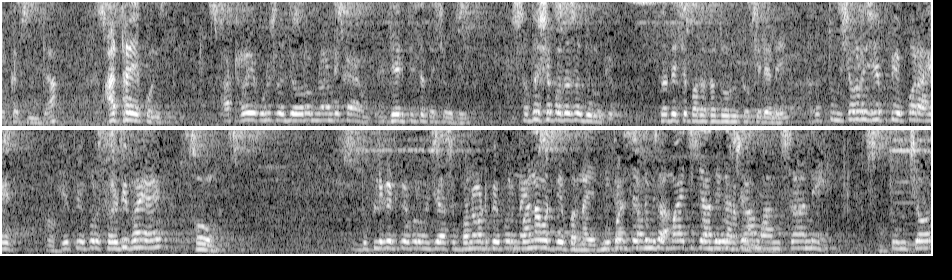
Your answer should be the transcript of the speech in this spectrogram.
एकच मिनिट. अठरा एकोणीस. अठरा एकोणीसला देवराम लांडे काय होते? जेड पी सदस्य होते. सदस्य पदाचा दुरुपयोग. सदस्य पदाचा दुरुपयोग केलेला आहे. आता तुमच्याकडे जे पेपर आहेत हो. हे पेपर सर्टिफाय आहेत? हो. डुप्लिकेट पेपर म्हणजे असं बनावट पेपर नाही? बनावट पेपर नाहीत मी पण समजा माहितीच्या समोरच्या अधिकार माणसाने तुमच्यावर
